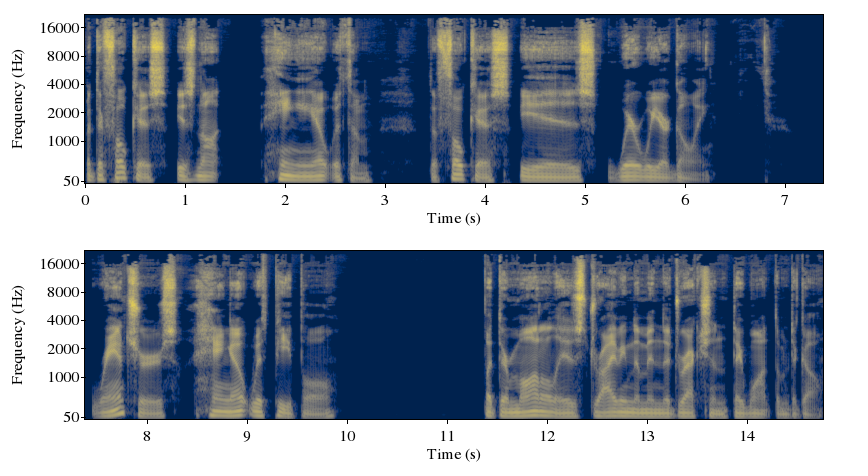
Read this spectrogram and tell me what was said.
but their focus is not hanging out with them. The focus is where we are going. Ranchers hang out with people, but their model is driving them in the direction they want them to go.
